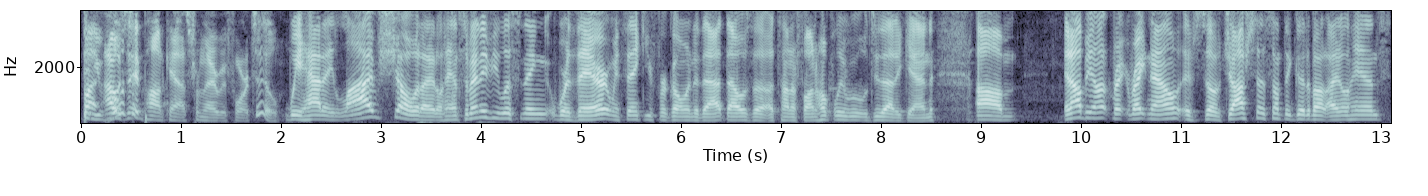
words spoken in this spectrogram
But You've I was- hosted podcasts from there before too. we had a live show at Idle Hands. So many of you listening were there, and we thank you for going to that. That was a, a ton of fun. Hopefully, we will do that again. Um, and I'll be on right, right now. If so, if Josh says something good about Idle Hands,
